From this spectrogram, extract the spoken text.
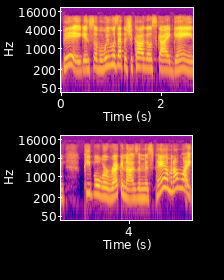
big. And so when we was at the Chicago Sky game, people were recognizing Miss Pam, and I'm like,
